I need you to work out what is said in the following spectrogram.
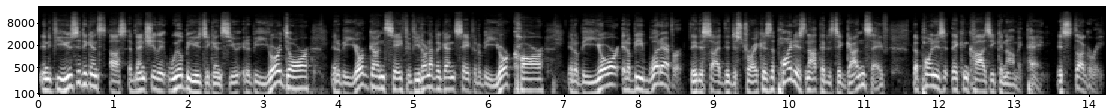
And if you use it against us, eventually it will be used against you. It'll be your door. It'll be your gun safe. If you don't have a gun safe, it'll be your car. It'll be your, it'll be whatever they decide to destroy. Because the point is not that it's a gun safe. The point is that they can cause economic pain. It's thuggery.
